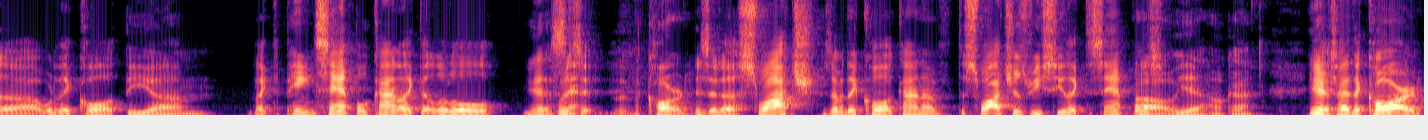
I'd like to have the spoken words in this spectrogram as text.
the what do they call it? The um like the paint sample kind of like that little. Yeah, What is sa- it? The, the card. Is it a swatch? Is that what they call it? Kind of the swatches where you see like the samples. Oh yeah, okay. Yeah, so I had the card,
